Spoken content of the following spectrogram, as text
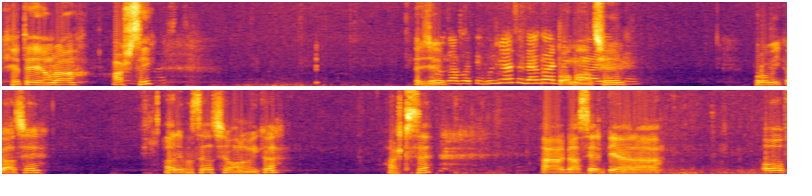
খেতে আমরা আসছি। এই যে প্রজাপতি আছে। প্রমিকা আছে আর এ পাশে আছে অনামিকা। আসতেছে আর গাছের পেয়ারা ওফ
